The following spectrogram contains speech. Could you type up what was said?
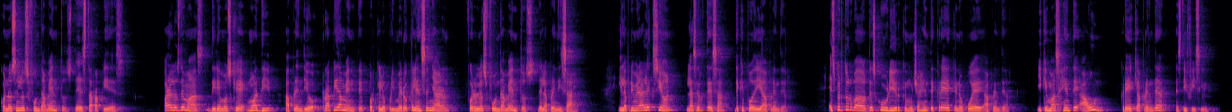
conocen los fundamentos de esta rapidez. Para los demás, diremos que Muad'Dib aprendió rápidamente porque lo primero que le enseñaron fueron los fundamentos del aprendizaje. Y la primera lección, la certeza de que podía aprender. Es perturbador descubrir que mucha gente cree que no puede aprender y que más gente aún cree que aprender es difícil.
